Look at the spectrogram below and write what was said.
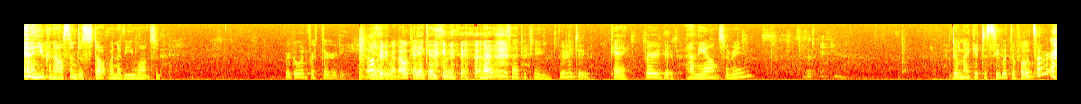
you can ask them to stop whenever you want to. We're going for 30. Oh, Yeah. 31. Okay. Yeah, go for it. no, 32. 32. Okay. Very good. And the answer is Don't I get to see what the votes are?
